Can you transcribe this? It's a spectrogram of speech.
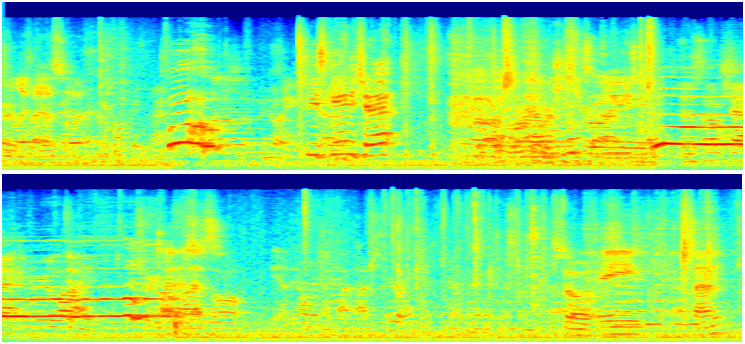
Or like that, so. Peace candy chat. So eight, ten?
